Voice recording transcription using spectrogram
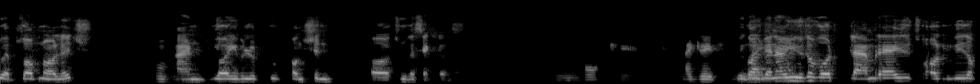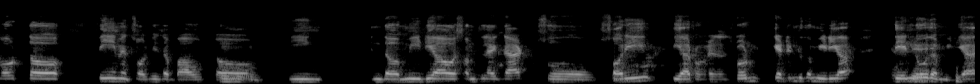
to absorb knowledge, Mhm. and your ability to function uh, through the sectors. Okay, okay. Like great. Because nice, when I use the word glamorize, it's always about the fame. It's always about uh, Mhm. being in the media or something like that. So sorry, PR professionals, don't get into the media. They know the media.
